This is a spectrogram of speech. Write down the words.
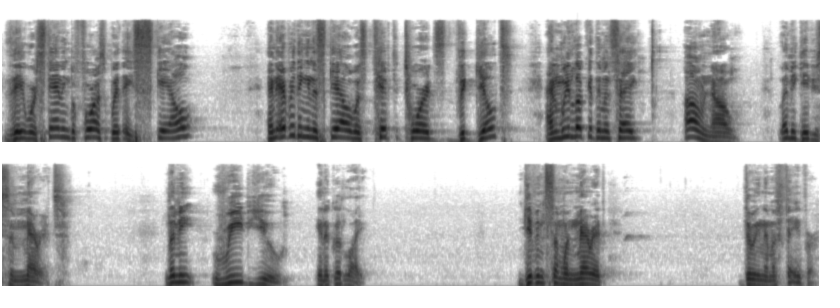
they were standing before us with a scale and everything in the scale was tipped towards the guilt. And we look at them and say, Oh no, let me give you some merit. Let me read you in a good light. Giving someone merit, doing them a favor.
